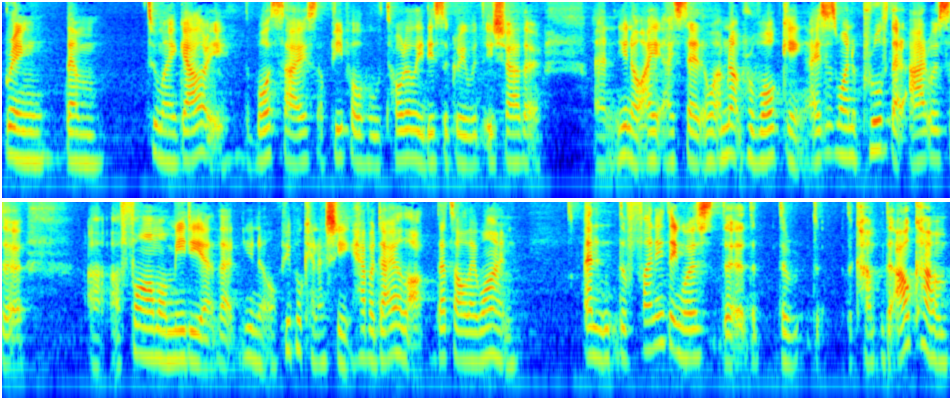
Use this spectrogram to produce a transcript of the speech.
bring them to my gallery, the both sides of people who totally disagree with each other. And you know, I, I said, oh, I'm not provoking. I just want to prove that art was a, a, form of media that you know people can actually have a dialogue. That's all I want. And the funny thing was the the the the, the, com- the outcome.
